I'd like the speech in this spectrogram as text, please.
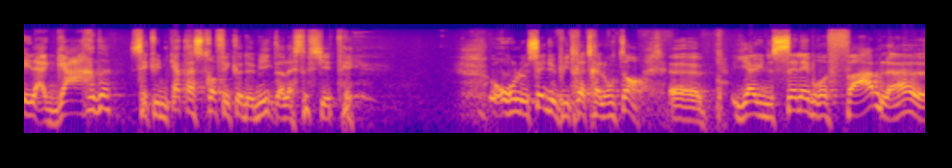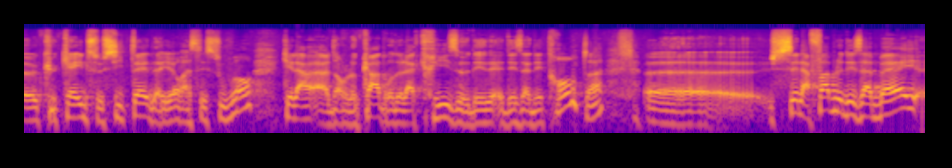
et la garde, c'est une catastrophe économique dans la société. On le sait depuis très très longtemps. Euh, il y a une célèbre fable hein, euh, que Keynes citait d'ailleurs assez souvent, qui est là dans le cadre de la crise des, années 30. Hein. Euh, c'est la fable des abeilles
